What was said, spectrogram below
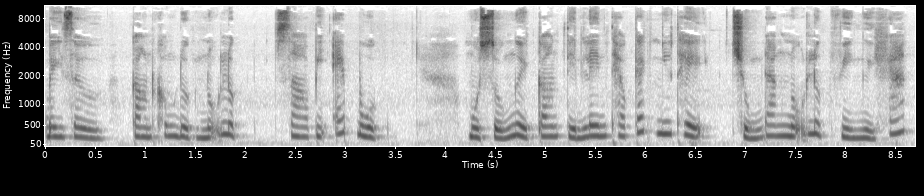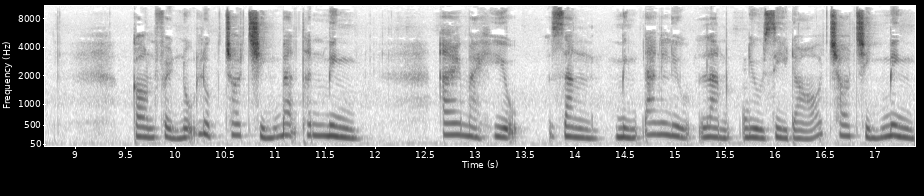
Bây giờ, con không được nỗ lực do bị ép buộc. Một số người con tiến lên theo cách như thế chúng đang nỗ lực vì người khác. Con phải nỗ lực cho chính bản thân mình. Ai mà hiểu rằng mình đang liều làm điều gì đó cho chính mình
